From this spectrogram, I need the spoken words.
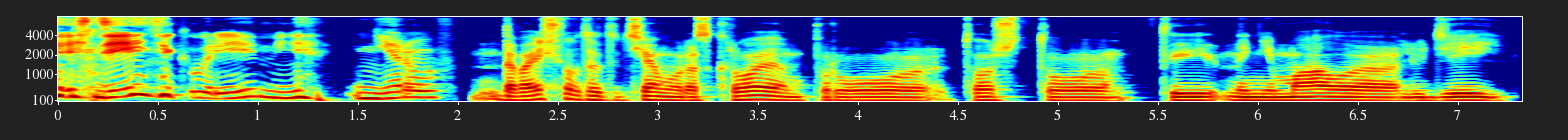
денег, времени, нервов. Давай еще вот эту тему раскроем про то, что ты нанимала людей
